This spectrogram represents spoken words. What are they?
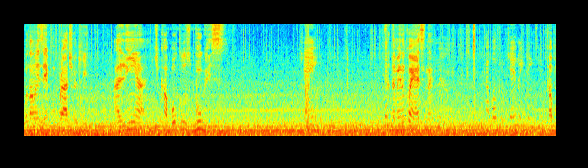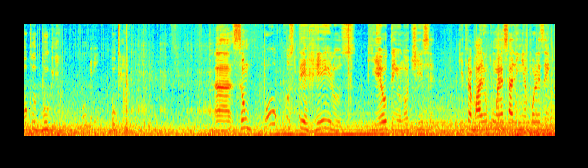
Vou dar um exemplo prático aqui. A linha de caboclos bugres. Quem? Você também não conhece, né? Não. Caboclo o quê? Não entendi. Caboclo bugre. Bugre. Bugre. Ah, são poucos terreiros que eu tenho notícia que trabalham com essa linha, por exemplo.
